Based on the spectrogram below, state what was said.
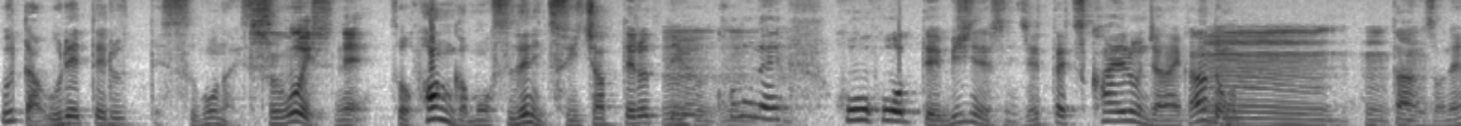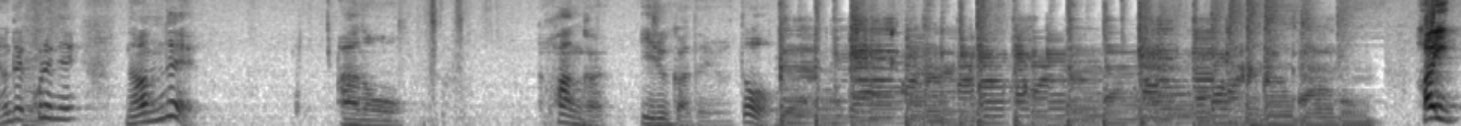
歌売れてるってすごないですすごいですね。そうファンがもうすでについちゃってるっていう,、このね方法ってビジネスに絶対使えるんじゃないかなと思ったんですよね。でこれねなんであのファンがいるかというと。はい。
